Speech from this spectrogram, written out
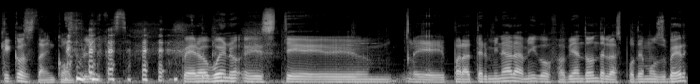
qué cosas tan complejas. Pero bueno, este eh, para terminar, amigo Fabián, ¿dónde las podemos ver?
